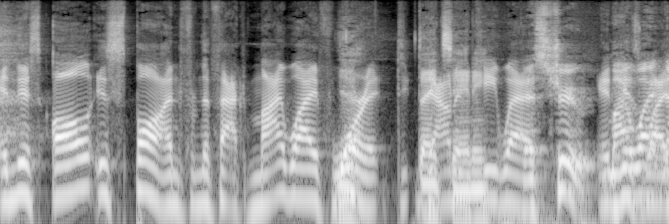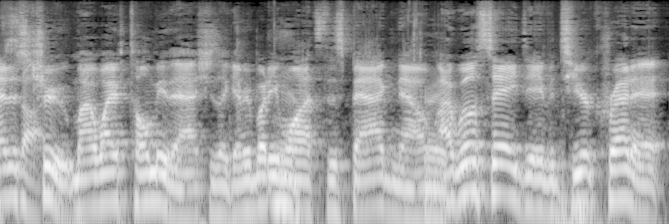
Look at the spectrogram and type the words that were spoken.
and this all is spawned from the fact my wife wore Yeah. it t- Thanks, down Annie. in Key West. That's true. My wife, that is saw is it. true. My wife told me that. She's like, everybody wants this bag now. right. I will say, David, to your credit,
